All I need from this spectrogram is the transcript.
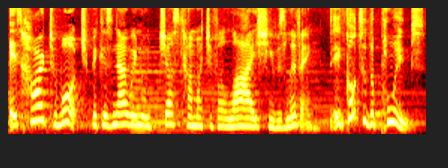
it's hard to watch because now we know just how much of a lie she was living. It got to the point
